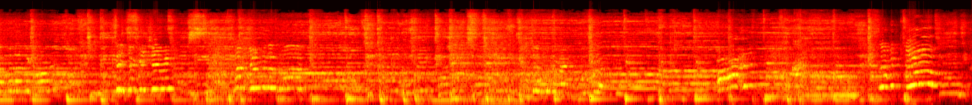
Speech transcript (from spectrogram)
coming on the I'm jumping the block. Jumping right to the Alright. So cute.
